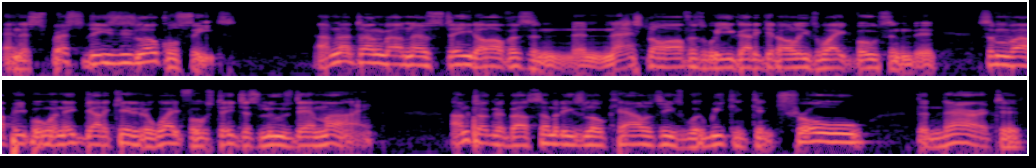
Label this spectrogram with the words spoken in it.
and especially these local seats. I'm not talking about no state office and, and national office where you got to get all these white votes and, and some of our people when they got to cater to white folks, they just lose their mind. I'm talking about some of these localities where we can control the narrative.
